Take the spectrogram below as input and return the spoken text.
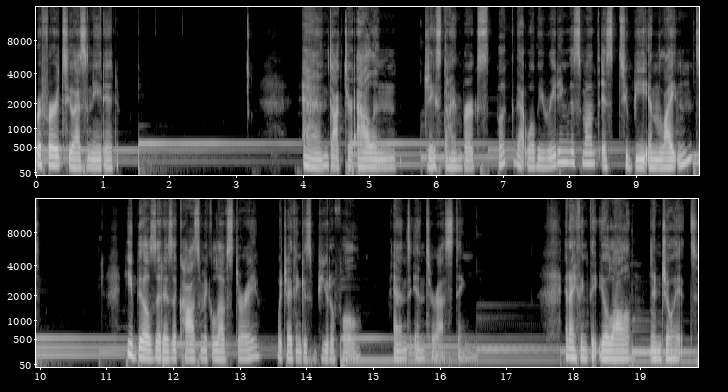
referred to as needed. And Dr. Alan J. Steinberg's book that we'll be reading this month is To Be Enlightened. He bills it as a cosmic love story, which I think is beautiful and interesting. And I think that you'll all enjoy it.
